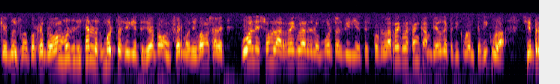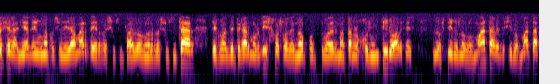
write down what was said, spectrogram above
que muy, por ejemplo, vamos a utilizar los muertos vivientes. Yo me pongo enfermo, digo, vamos a ver, ¿cuáles son las reglas de los muertos vivientes? Porque las reglas han cambiado de película en película. Siempre se le añade una posibilidad más de resucitar o no resucitar, de, de pegar mordiscos o de no po- poder matarlos con un tiro. A veces los tiros no los mata, a veces sí los mata.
